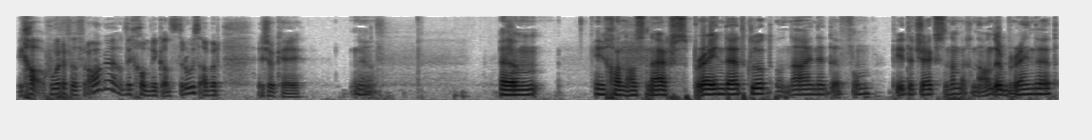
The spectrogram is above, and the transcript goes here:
Ich habe hure viele Fragen und ich komme nicht ganz draus, aber ist okay. Ja. Ähm, ich habe als nächstes Braindead geschaut und nein, nicht der von Peter Jackson, nämlich ein anderer Braindead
